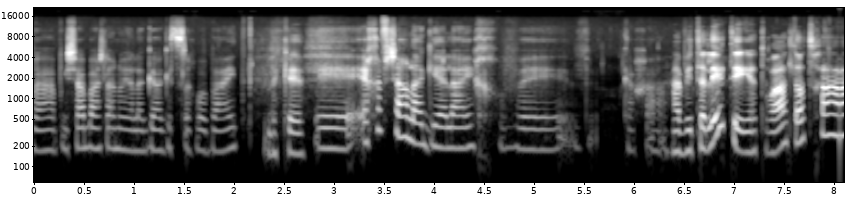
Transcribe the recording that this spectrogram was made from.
בפגישה הבאה שלנו היא על הגג אצלך בבית. בכיף. אה, איך אפשר להגיע אלייך ו- וככה... הוויטליטי, את רואה, את לא צריכה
